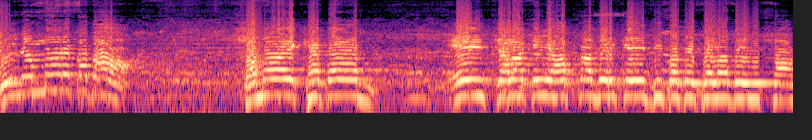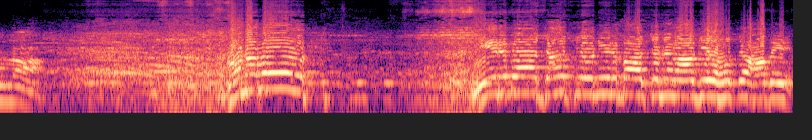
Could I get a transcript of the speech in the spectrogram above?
দুই নম্বর কথা সময় ক্ষেপণ। এই চালাকি আপনাদেরকে বিপদে ফেলাবে, ইনশাআল্লাহ। গণভোট! নির্বা, জাতীয় নির্বাচনের আগে হতে হবে।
